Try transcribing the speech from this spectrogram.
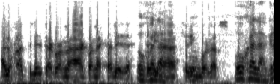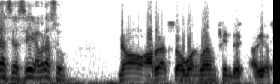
a los atletas con la, con la escalera. Ojalá. Sería, un golazo. Ojalá. Gracias, eh, abrazo. No, abrazo, buen, buen fin de. Adiós.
